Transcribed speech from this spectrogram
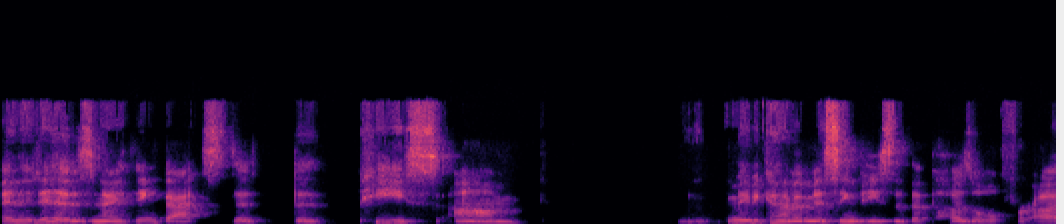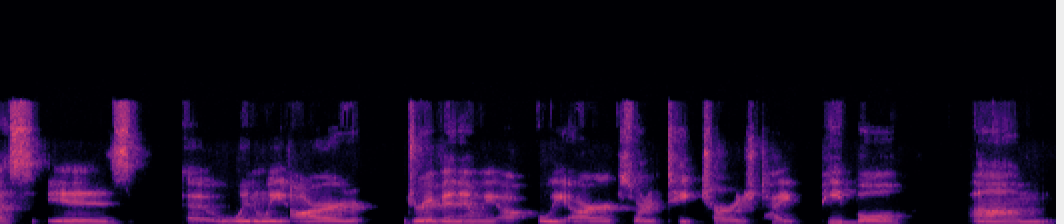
and it is, and I think that's the the piece. Um, maybe kind of a missing piece of the puzzle for us is uh, when we are driven and we are, we are sort of take charge type people, um,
